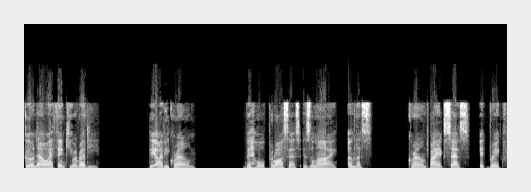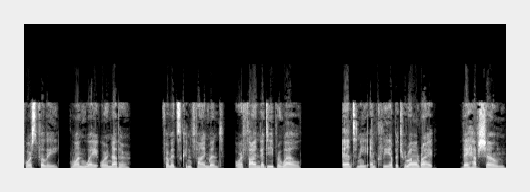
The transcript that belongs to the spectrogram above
Go now I think you're ready. The ivy crown. The whole process is a lie, unless crowned by excess, it break forcefully, one way or another. From its confinement, or find a deeper well. Antony and Cleopatra are right. They have shown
